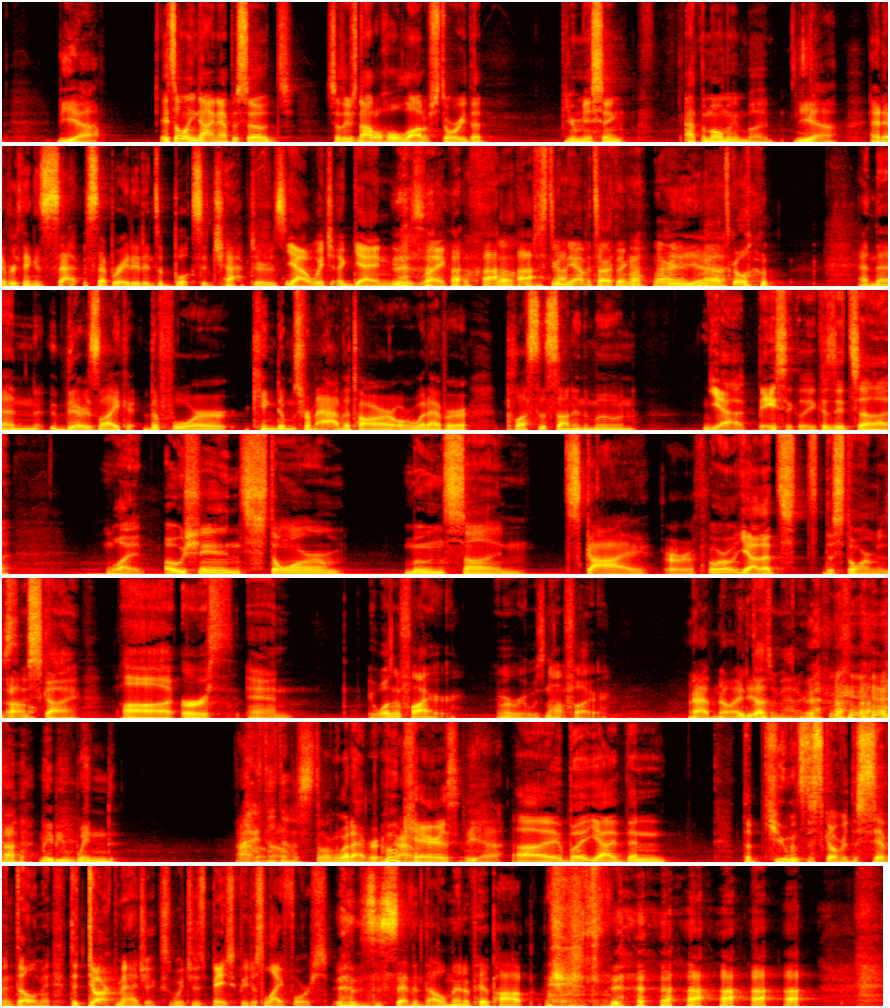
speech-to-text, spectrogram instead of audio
yeah, It's only nine episodes, so there's not a whole lot of story that you're missing at the moment. But yeah. And everything is sa- separated into books and chapters. yeah, which again is like, oh, we're just doing the Avatar thing, huh? All right, yeah, Yeah. that's cool. And then there's like the four kingdoms from Avatar or whatever, plus the sun and the moon. yeah, basically, because it's uh, what ocean, storm, moon, sun, Sky, Earth. or yeah, that's the storm is Oh. the sky, uh, earth, and it wasn't fire. Remember, it was not fire. I have no idea. It doesn't matter. Maybe wind. I I thought know. that was storm. Whatever. Who don't- cares? Yeah. Uh, but yeah, then the humans discovered the seventh element, the dark magics, which is basically just life force. this is the seventh element of hip hop.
